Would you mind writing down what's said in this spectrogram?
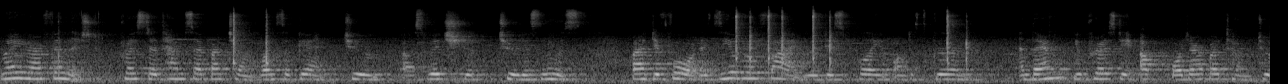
When you are finished, press the time set button once again to uh, switch to the snooze. By default, the 05 will display on the screen, and then you press the up or down button to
